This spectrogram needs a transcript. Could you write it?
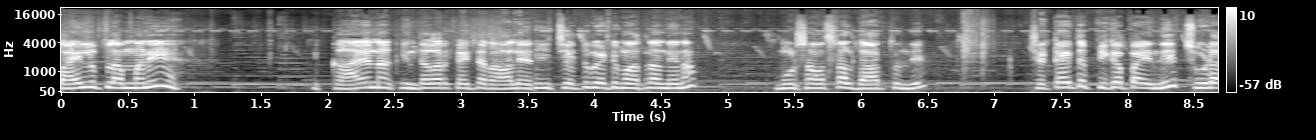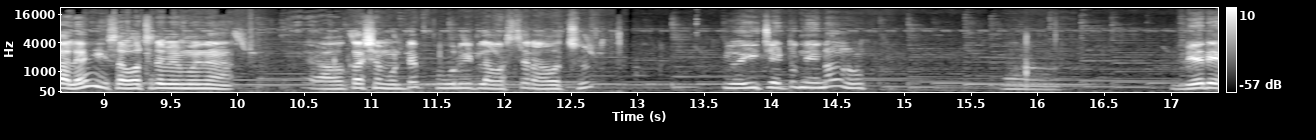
వైల్డ్ ప్లమ్ అని ఈ కాయ నాకు ఇంతవరకు అయితే రాలేదు. ఈ చెట్టు పెట్టి మాత్రం నేను మూడు సంవత్సరాలు దాటుతుంది. చెట్టు అయితే పికప్ అయింది. చూడాలి. ఈ సంవత్సరం ఏమైనా అవకాశం ఉంటే పూలు ఇట్లా వస్తే రావచ్చు. ఇగో ఈ చెట్టు నేను వేరే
